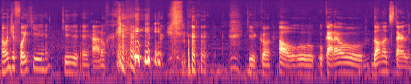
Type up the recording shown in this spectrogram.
Onde foi que, que erraram? que, ah, o, o cara é o Donald Sterling.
